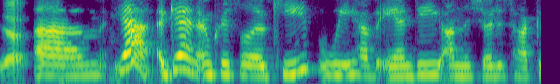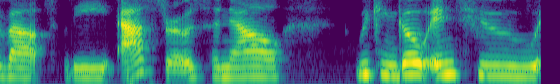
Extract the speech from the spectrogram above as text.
Yeah. Um, yeah. Again, I'm Crystal O'Keefe. We have Andy on the show to talk about the Astros. So now we can go into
